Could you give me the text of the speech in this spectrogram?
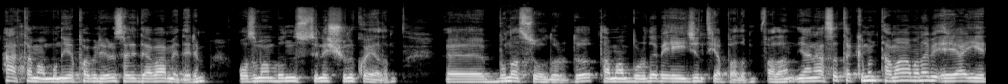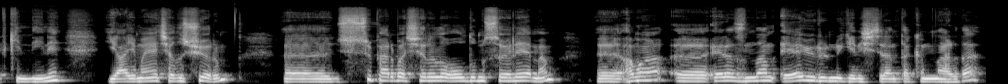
Ha tamam bunu yapabiliyoruz hadi devam edelim. O zaman bunun üstüne şunu koyalım. Ee, bu nasıl olurdu? Tamam burada bir agent yapalım falan. Yani aslında takımın tamamına bir AI yetkinliğini yaymaya çalışıyorum. Ee, süper başarılı olduğumu söyleyemem. Ee, ama e, en azından AI ürünü geliştiren takımlarda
